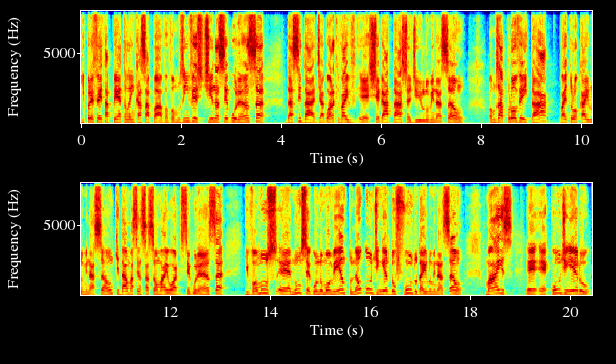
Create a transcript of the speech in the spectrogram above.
E prefeita Pétala em Caçapava, vamos investir na segurança da cidade. Agora que vai é, chegar a taxa de iluminação, vamos aproveitar, vai trocar a iluminação, que dá uma sensação maior de segurança. E vamos, é, num segundo momento, não com o dinheiro do fundo da iluminação, mas é, com o dinheiro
